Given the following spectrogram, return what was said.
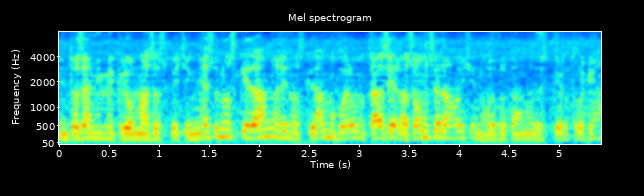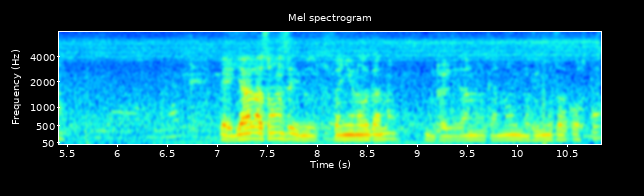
Entonces a mí me creó más sospecha. En eso nos quedamos y nos quedamos, fueron casi a las 11 de la noche y nosotros estábamos despiertos ya. Pero ya a las 11 el sueño nos ganó, en realidad nos ganó y nos fuimos a acostar.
